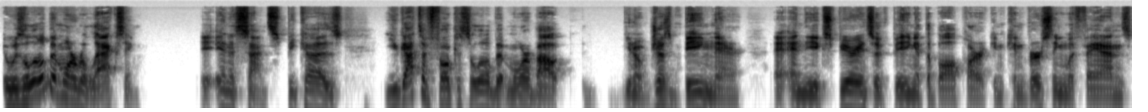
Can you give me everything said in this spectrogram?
it was a little bit more relaxing, in a sense, because you got to focus a little bit more about you know just being there and the experience of being at the ballpark and conversing with fans,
